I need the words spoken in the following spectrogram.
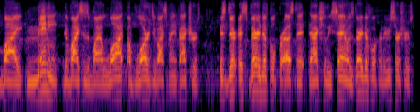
by many devices by a lot of large device manufacturers it's, it's very difficult for us to, to actually say, and it was very difficult for the researchers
